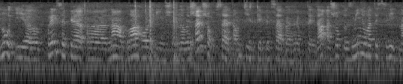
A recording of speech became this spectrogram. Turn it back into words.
ну і е, в принципі е, на благо іншим. Не лише щоб все там тільки під себе гребти, да, а щоб змінювати світ на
